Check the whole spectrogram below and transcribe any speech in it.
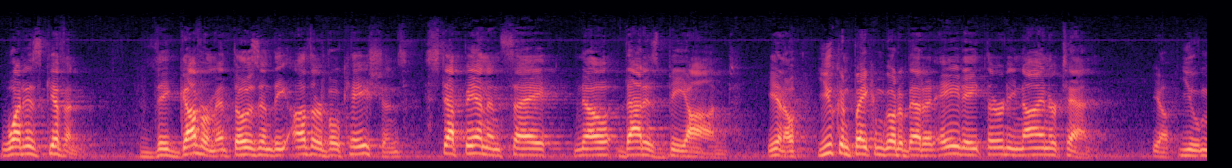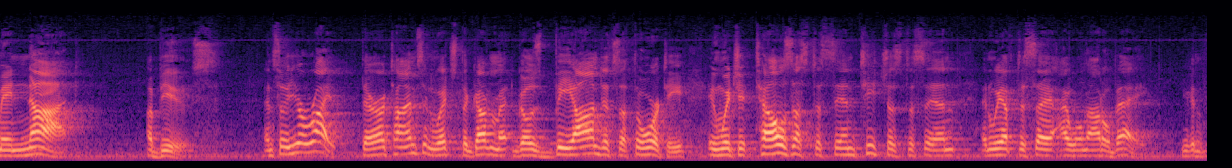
what is given? The government, those in the other vocations, step in and say, no, that is beyond. You know, you can make them go to bed at 8, 8.30, 9, or 10. You know, you may not abuse. And so you're right. There are times in which the government goes beyond its authority, in which it tells us to sin, teaches us to sin, and we have to say, I will not obey. You can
